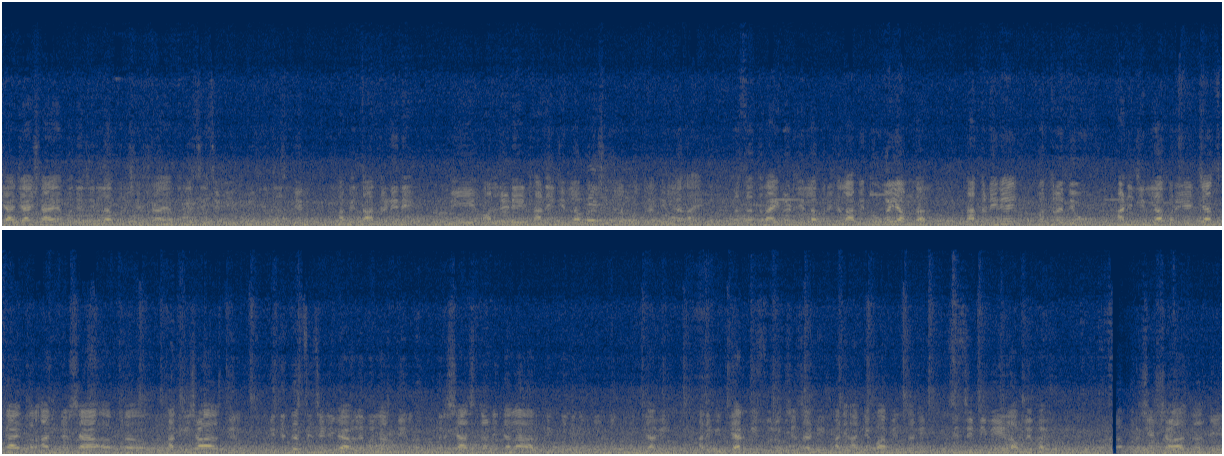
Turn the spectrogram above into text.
ज्या ज्या शाळेमध्ये जिल्हा परिषद शाळेमध्ये सी सी टी व्ही उपलब्ध असतील आम्ही तातडीने मी ऑलरेडी ठाणे जिल्हा परिषदेला पत्र दिलं आहे. तसंच रायगड जिल्हा परिषदेला आम्ही दोघंही आमदार. तातडीने पत्र देऊ आणि जिल्हा परिषदच्याच काय तर अन्य शाळा प्र- खाजगी शाळा असतील तिथे जर C C T V available नसतील तर शासनाने त्याला आर्थिक मदत उपलब्ध करून द्यावी. आणि विद्यार्थी सुरक्षेसाठी आणि अन्य बाबींसाठी सी सी टी व्ही हे लावले पाहिजे. परिषद शाळांसाठी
